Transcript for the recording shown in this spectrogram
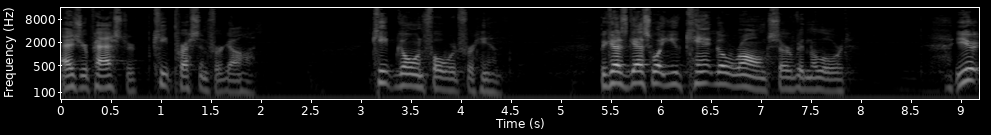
as your pastor, keep pressing for God. Keep going forward for Him. Because guess what? You can't go wrong serving the Lord. You're,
